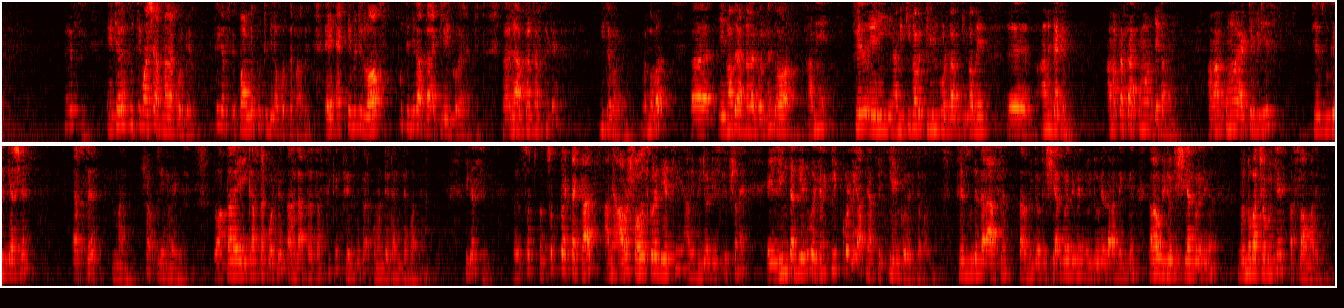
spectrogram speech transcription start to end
ঠিক আছে? এখানে প্রতি মাসে আপনারা করবেন, ঠিক আছে? পারলে প্রতিদিনও করতে পারবেন। এই অ্যাক্টিভিটি লগস প্রতিদিন আপনারা ক্লিন করে রাখবেন। তাহলে আপনার কাছ থেকে নিতে পারবেন। ধন্যবাদ। এইভাবে আপনারা করবেন। তো আমি এই আমি কীভাবে ক্লিন করলাম, কীভাবে আমি দেখেন, আমার কাছে আর কোনো ডেটা নাই। আমার কোনো অ্যাক্টিভিটিস ফেসবুকের ক্যাশে অ্যাপসে নাই। সব ক্লিন হয়ে গেছে। তো আপনারা এই কাজটা করবেন, তাহলে আপনার কাছ থেকে ফেসবুক আর কোনো ডেটা নিতে পারবে না। ঠিক আছে? ছোট্ট- একটা কাজ, আমি আরও সহজ করে দিয়েছি, আমি ভিডিও ডিসক্রিপশনে এই লিঙ্কটা দিয়ে দেবো, এখানে ক্লিক করলে আপনি আপনি ক্লিন করে দিতে পারবেন। ফেসবুকে যারা আছেন, তারা ভিডিওটি শেয়ার করে দেবেন ইউটিউবে যারা দেখবেন, তারাও ভিডিওটি শেয়ার করে দেবেন। ধন্যবাদ সকলকে, আসসালামু আলাইকুম।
